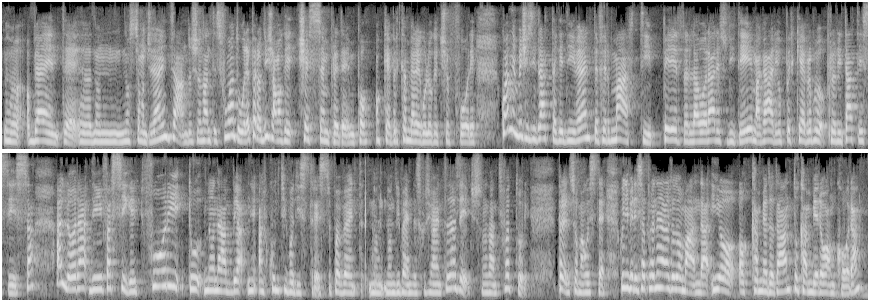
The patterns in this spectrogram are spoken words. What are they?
Uh, ovviamente uh, non, non, stiamo generalizzando, ci sono tante sfumature, però diciamo che c'è sempre tempo okay, per cambiare quello che c'è fuori. Quando invece si tratta che di veramente fermarti per lavorare su di te, magari, o perché è proprio priorità te stessa, allora devi far sì che fuori tu non abbia alcun tipo di stress. Poi ovviamente non, non dipende esclusivamente da te, ci sono tanti fattori, però insomma queste. Quindi per rispondere alla tua domanda, io ho cambiato tanto, cambierò ancora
